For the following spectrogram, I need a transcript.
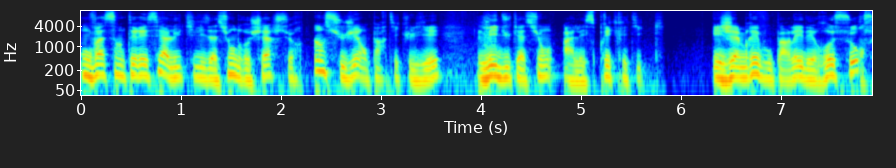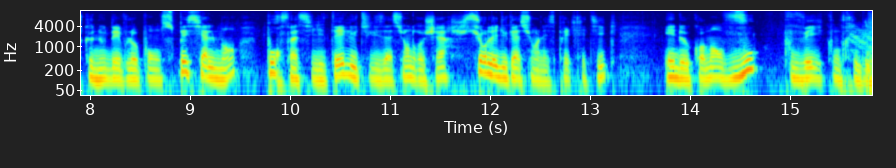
on va s'intéresser à l'utilisation de recherche sur un sujet en particulier, l'éducation à l'esprit critique. Et j'aimerais vous parler des ressources que nous développons spécialement pour faciliter l'utilisation de recherche sur l'éducation à l'esprit critique et de comment vous pouvez y contribuer.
